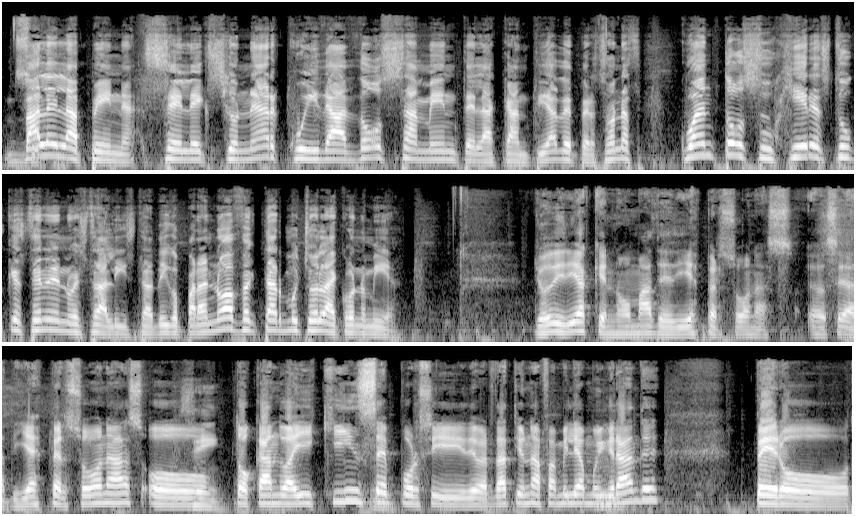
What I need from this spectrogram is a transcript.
Vale la pena seleccionar cuidadosamente la cantidad de personas. ¿Cuántos sugieres tú que estén en nuestra lista? Digo, para no afectar mucho la economía. Yo diría que no más de 10 personas. O sea, 10 personas o Sí. tocando ahí 15 por si de verdad tiene una familia muy grande. Pero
